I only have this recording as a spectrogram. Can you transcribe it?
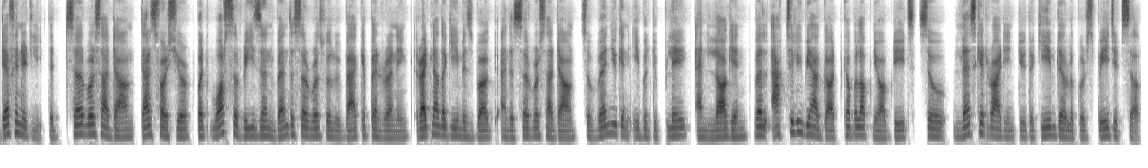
Definitely the servers are down that's for sure. But what's the reason when the servers will be back up and running? Right now the game is bugged and the servers are down. So when you can able to play and log in? Well actually we have got couple of new updates. So let's get right into the game developers page itself.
